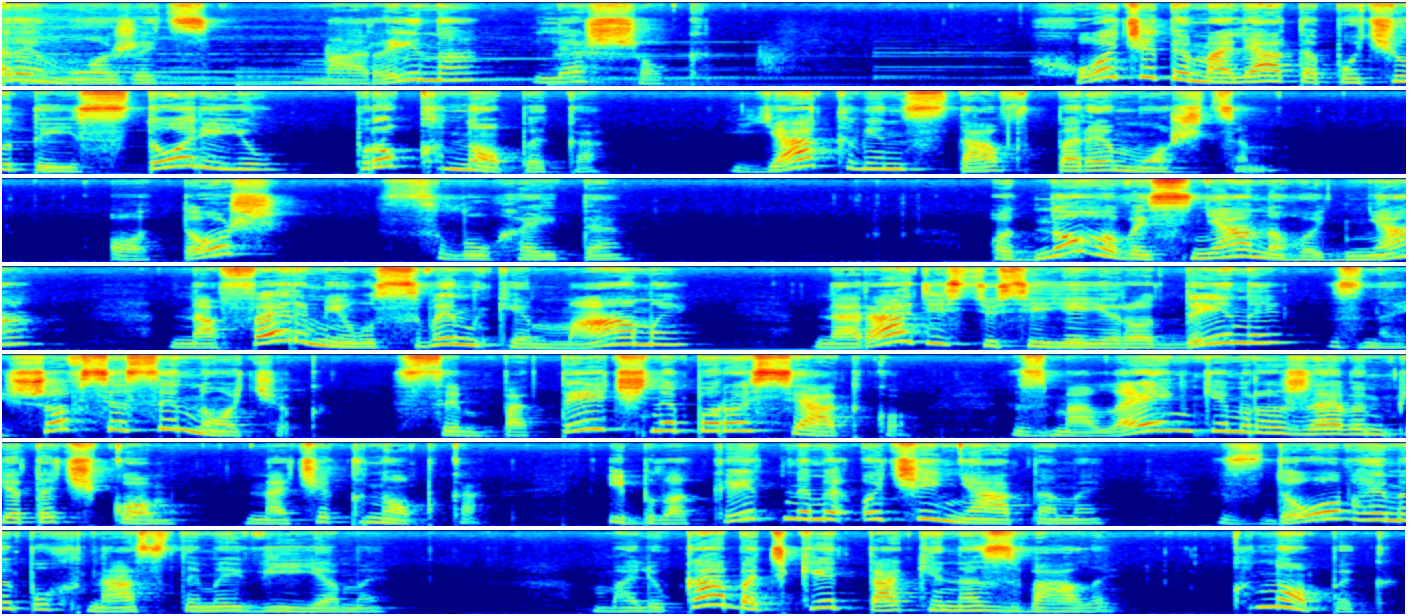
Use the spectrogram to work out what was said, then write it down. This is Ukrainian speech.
переможець Марина Ляшок. Хочете малята почути історію про кнопика, як він став переможцем? Отож, слухайте. Одного весняного дня на фермі у свинки мами на радість усієї родини знайшовся синочок, симпатичне поросятко з маленьким рожевим п'ятачком, наче кнопка, і блакитними оченятами з довгими пухнастими віями. Малюка батьки так і назвали кнопик,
